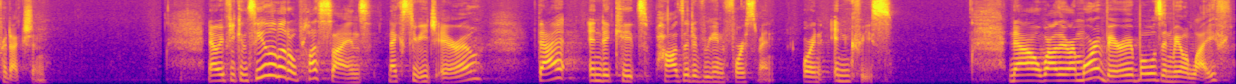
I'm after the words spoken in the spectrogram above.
production. Now, if you can see the little plus signs next to each arrow, that indicates positive reinforcement or an increase. Now, while there are more variables in real life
